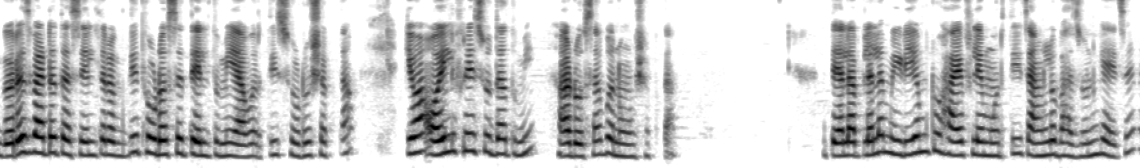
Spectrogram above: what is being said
गरज वाटत असेल तर अगदी थोडंसं तेल तुम्ही यावरती सोडू शकता किंवा ऑइल फ्रीसुद्धा तुम्ही हा डोसा बनवू शकता. त्याला आपल्याला मीडियम टू हाय फ्लेमवरती चांगलं भाजून घ्यायचं आहे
